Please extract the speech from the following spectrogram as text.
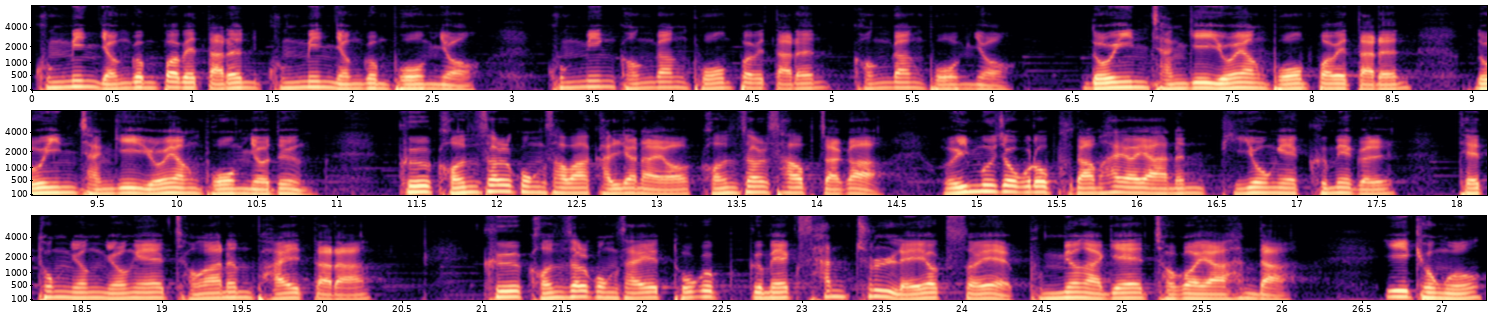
국민연금법에 따른 국민연금보험료, 국민건강보험법에 따른 건강보험료, 노인장기요양보험법에 따른 노인장기요양보험료 등 그 건설공사와 관련하여 건설사업자가 의무적으로 부담하여야 하는 비용의 금액을 대통령령에 정하는 바에 따라 그 건설공사의 도급금액 산출 내역서에 분명하게 적어야 한다. 이 경우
